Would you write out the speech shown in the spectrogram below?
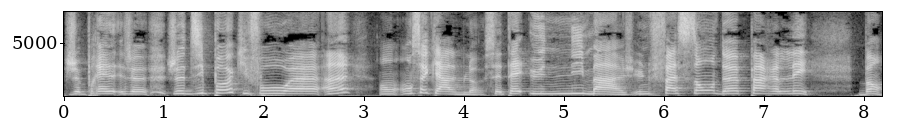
Je je, je dis pas qu'il faut, euh, hein, on, on se calme là. C'était une image, une façon de parler. Bon.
